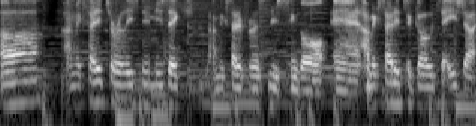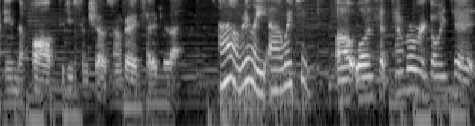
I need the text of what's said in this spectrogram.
Uh I'm excited to release new music. I'm excited for this new single, and I'm excited to go to Asia in the fall to do some shows. So I'm very excited for that. Oh, really? Uh, where to? Uh, well, in September, we're going to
